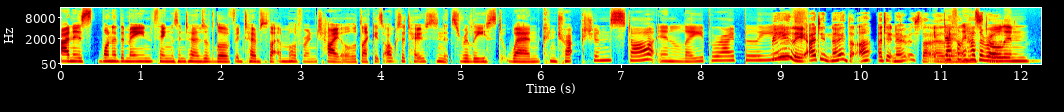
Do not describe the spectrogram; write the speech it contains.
and is one of the main things in terms of love in terms of like a mother and child like it's oxytocin it's released when contractions start in labor i believe. Really? I didn't know that. I didn't know it was that it definitely has a role in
